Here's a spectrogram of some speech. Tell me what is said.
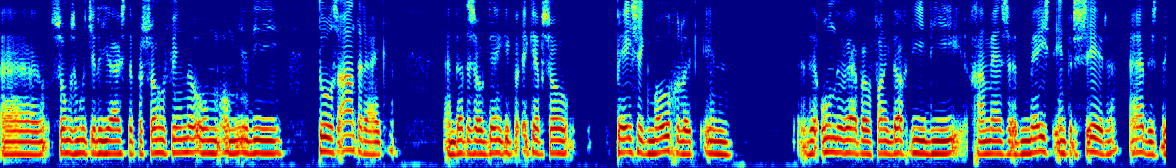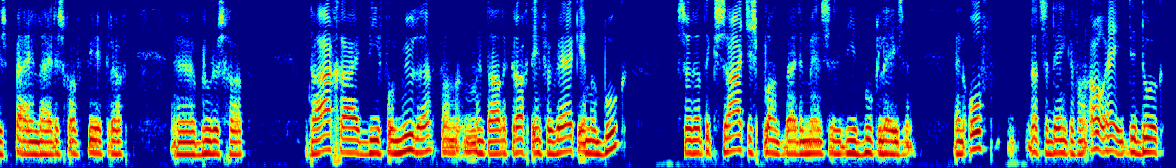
eh, soms moet je de juiste persoon vinden om, om je die tools aan te reiken. En dat is ook, denk ik, ik heb zo basic mogelijk in de onderwerpen waarvan ik dacht, die, die gaan mensen het meest interesseren. Hè? Dus, dus pijn, leiderschap, veerkracht, eh, broederschap. Daar ga ik die formule van mentale kracht in verwerken in mijn boek, zodat ik zaadjes plant bij de mensen die het boek lezen. En of dat ze denken van, oh hey, dit doe ik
